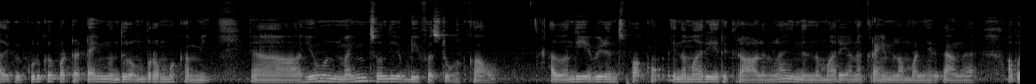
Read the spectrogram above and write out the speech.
அதுக்கு கொடுக்கப்பட்ட டைம் வந்து ரொம்ப ரொம்ப கம்மி. ஹியூமன் மைண்ட்ஸ் வந்து எப்படி ஃபஸ்ட்டு ஒர்க் ஆகும்? அது வந்து எவிடன்ஸ் பார்க்கும். இந்த மாதிரி இருக்கிற ஆளுங்களாம் இந்த மாதிரியான க்ரைம்லாம் பண்ணியிருக்காங்க. அப்போ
